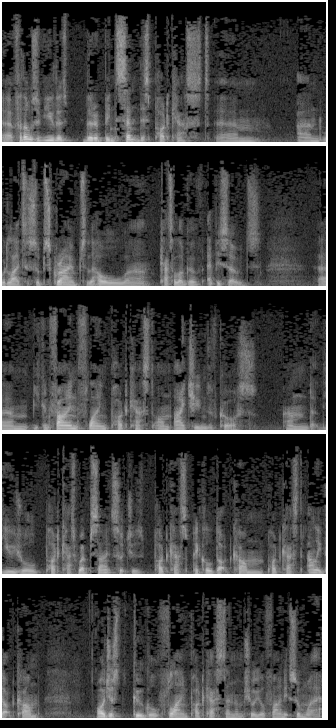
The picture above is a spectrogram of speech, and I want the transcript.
Uh, for those of you that that have been sent this podcast um, and would like to subscribe to the whole uh, catalogue of episodes, um, you can find Flying Podcast on iTunes, of course, and the usual podcast websites such as podcastpickle.com, podcastalley.com, or just Google Flying Podcast and I'm sure you'll find it somewhere.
